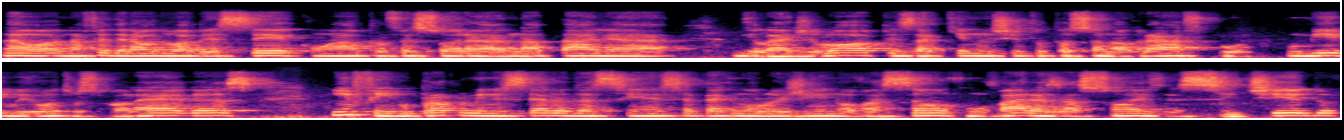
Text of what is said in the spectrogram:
na, na Federal do ABC, com a professora Natália Guilherme Lopes, aqui no Instituto Oceanográfico, comigo e outros colegas, enfim, o próprio Ministério da Ciência, Tecnologia e Inovação, com várias ações nesse sentido.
